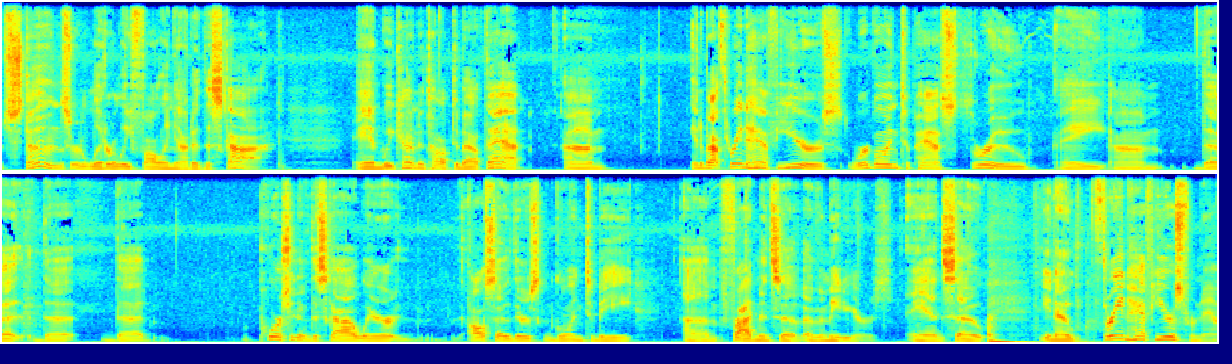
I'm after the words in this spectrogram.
stones are literally falling out of the sky, and we kind of talked about that. Um, in about three and a half years, we're going to pass through a um, the the the portion of the sky where also there's going to be um, fragments of, of meteors, and so you know, three and a half years from now,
